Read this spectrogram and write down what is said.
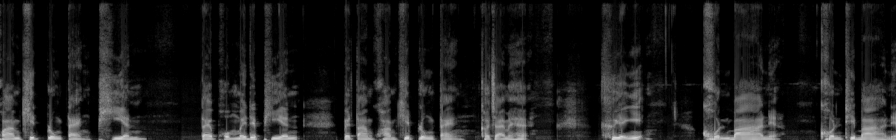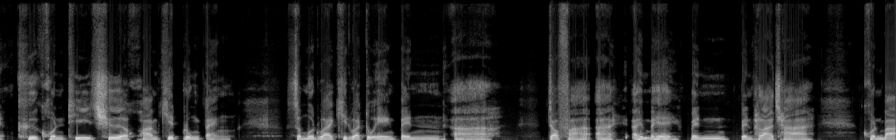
ความคิดปรุงแต่งเพี้ยน แต่ผมไม่ได้เพี้ยนไปตามความคิดปรุงแต่งเข้าใจไหมฮะ คืออย่างนี้ คนบ้าเนี่ยคนที่บ้าเนี่ยคือคนที่เชื่อความคิดปรุงแต่ง สมมุติว่าคิดว่าตัวเองเป็นอ่าเจ้าฟ้าอ่าไอ้ยไม่ใช่เป็นเป็นพระราชา คนบ้า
